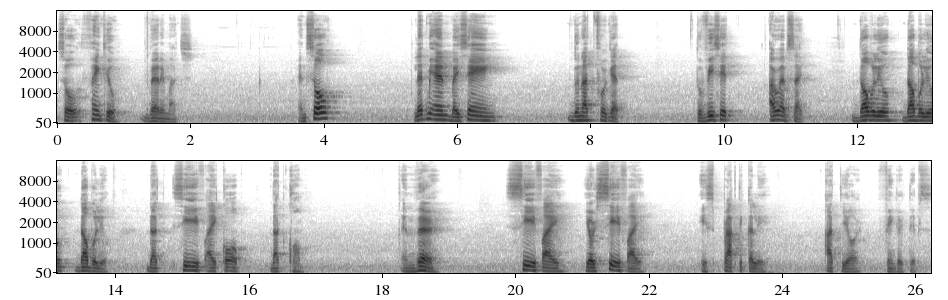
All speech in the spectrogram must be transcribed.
So thank you very much. And so, let me end by saying, do not forget to visit our website, www.cficoop.com. And there, CFI, your CFI, is practically at your fingertips.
